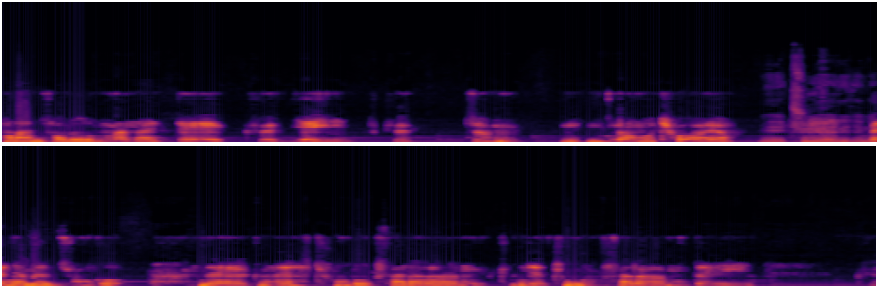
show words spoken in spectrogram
사람 서로 만날 때 그 예의 그 좀 너무 좋아요. 예, 중요하게 생각. 왜냐면 중국 네 근데 중국 사람 근데 중국 사람들이 그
